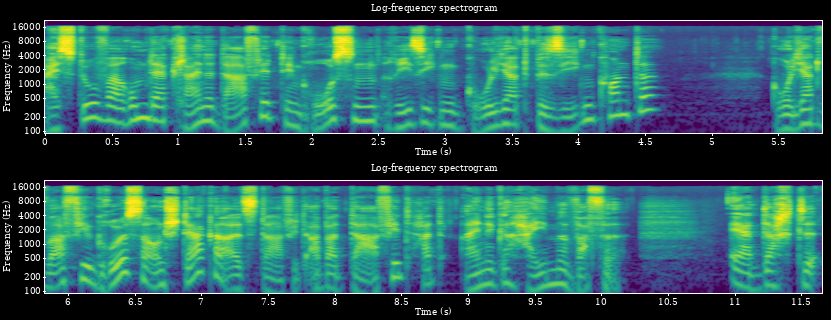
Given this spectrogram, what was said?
Weißt du, warum der kleine David den großen, riesigen Goliath besiegen konnte? Goliath war viel größer und stärker als David, aber David hat eine geheime Waffe. Er dachte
